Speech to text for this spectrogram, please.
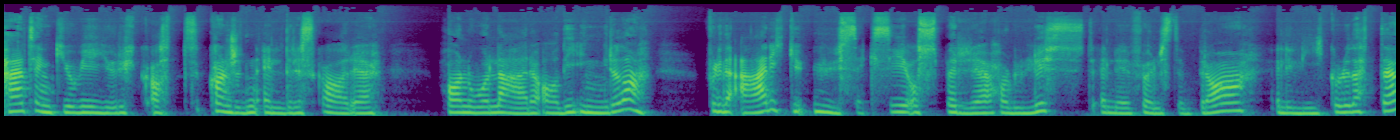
her tenker jo vi i JURK at kanskje den eldre skare har noe å lære av de yngre. da. Fordi det er ikke usexy å spørre har du lyst, eller føles det bra, eller liker du dette.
